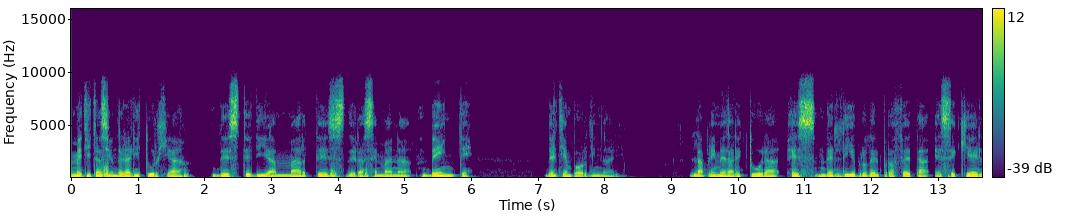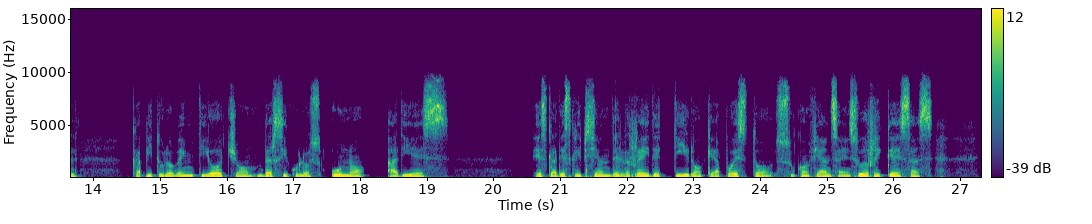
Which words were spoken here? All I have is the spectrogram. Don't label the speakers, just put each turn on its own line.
Meditación de la liturgia de este día martes de la semana 20 del tiempo ordinario. La primera lectura es del libro del profeta Ezequiel, capítulo 28, versículos 1 a 10. Es la descripción del rey de Tiro que ha puesto su confianza en sus riquezas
